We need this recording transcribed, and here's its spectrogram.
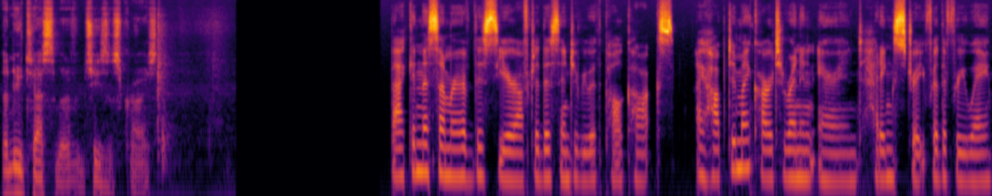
a New Testament of Jesus Christ. Back in the summer of this year, after this interview with Paul Cox, I hopped in my car to run an errand, heading straight for the freeway.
